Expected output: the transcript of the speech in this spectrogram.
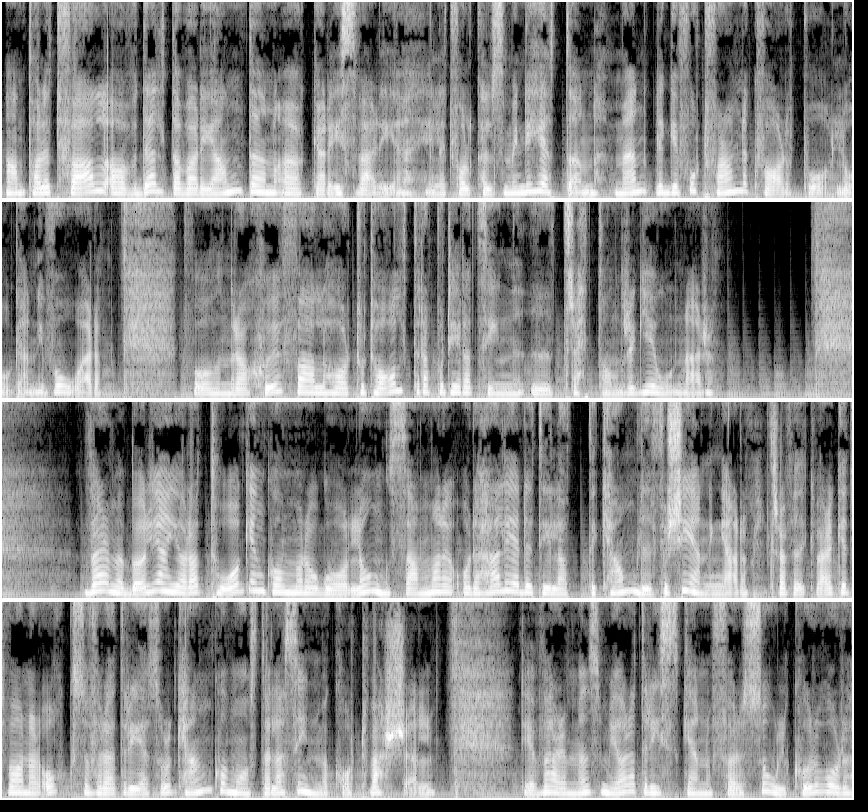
Antalet fall av deltavarianten ökar i Sverige enligt Folkhälsomyndigheten men ligger fortfarande kvar på låga nivåer. 207 fall har totalt rapporterats in i 13 regioner. Värmeböljan gör att tågen kommer att gå långsammare och det här leder till att det kan bli förseningar. Trafikverket varnar också för att resor kan komma att ställas in med kort varsel. Det är värmen som gör att risken för solkurvor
